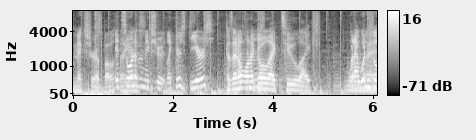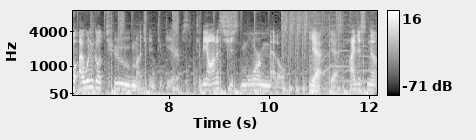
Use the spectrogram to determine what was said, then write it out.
mixture of both? It's sort of a mixture. Like there's gears, Because I don't want to go like too like. but I wouldn't way. go. I wouldn't go too much into gears. To be honest, just more metal. Yeah. Yeah. I just know,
